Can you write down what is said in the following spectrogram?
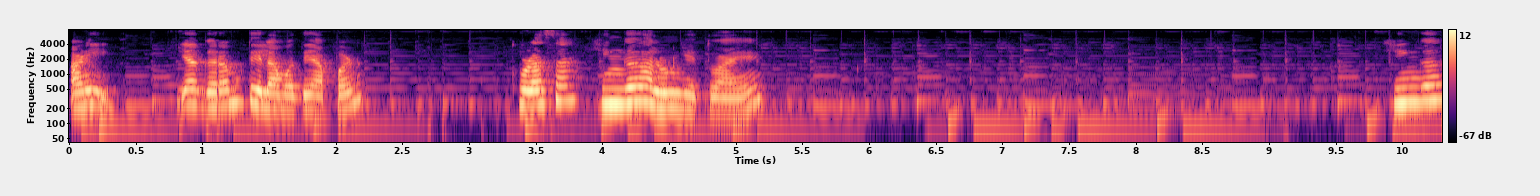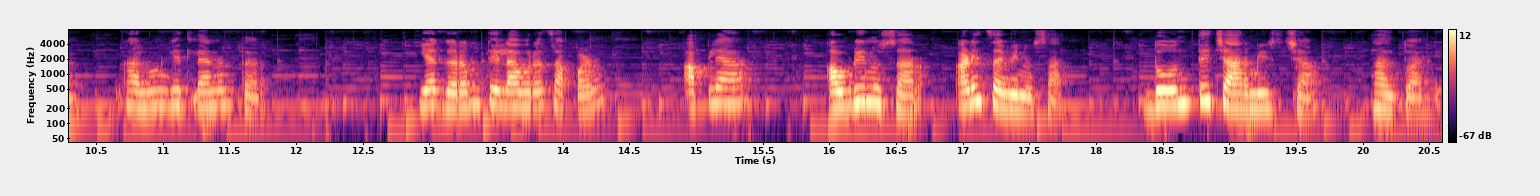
आणि या गरम तेलामध्ये आपण थोडासा हिंग घालून घेतो आहे. हिंग घालून घेतल्यानंतर या गरम तेलावरच आपण आपल्या आवडीनुसार आणि चवीनुसार दोन ते चार मिरच्या घालतो आहे.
